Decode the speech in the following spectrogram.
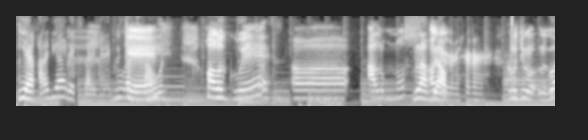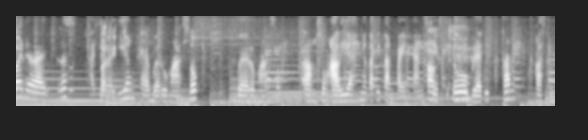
Iya, karena dia ada eksperimennya dulu kan Oke. setahun. kalau gue Terus eh alumnus Belum, belum. oke. Lu dulu, lu dulu. gue ada lagi, terus ada Sorry. lagi yang kayak baru masuk baru masuk langsung aliyahnya tapi tanpa intensif Oke. itu berarti kan kelas 4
